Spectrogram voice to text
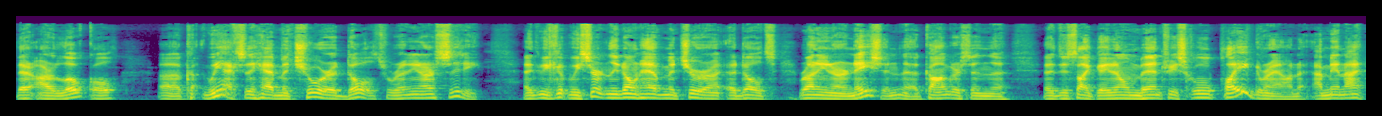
that our local, uh, we actually have mature adults running our city. And we, we certainly don't have mature adults running our nation, the Congress and the, uh, just like an elementary school playground. I mean, I,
